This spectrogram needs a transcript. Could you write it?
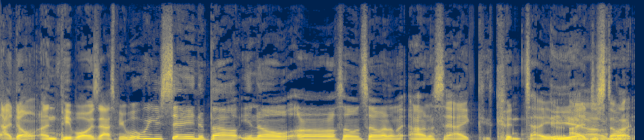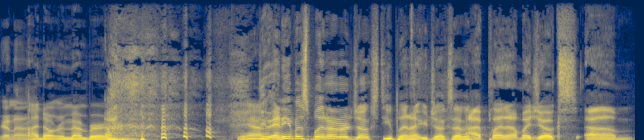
I don't. And people always ask me, what were you saying about, you know, uh, so and so? And I'm like, honestly, I c- couldn't tell you. Yeah, I just I'm don't. not gonna- I don't remember. yeah. Do any of us plan out our jokes? Do you plan out your jokes, Evan? I plan out my jokes, um,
